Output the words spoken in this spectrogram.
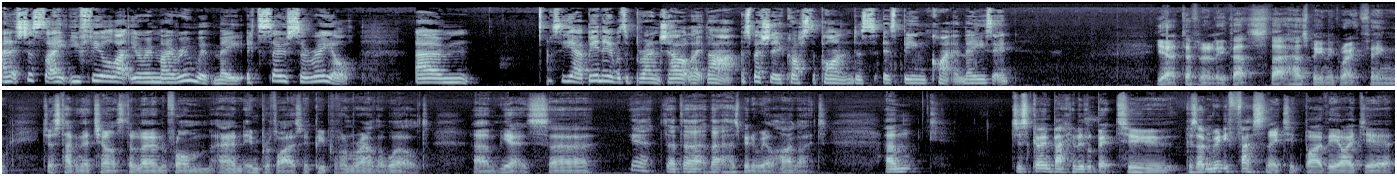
and it's just like you feel like you're in my room with me. It's so surreal. Um, so yeah, being able to branch out like that, especially across the pond, has, has been quite amazing. Yeah, definitely. That's that has been a great thing. Just having the chance to learn from and improvise with people from around the world. Um, yeah, it's uh, yeah that, that that has been a real highlight. Um, just going back a little bit to because I'm really fascinated by the idea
